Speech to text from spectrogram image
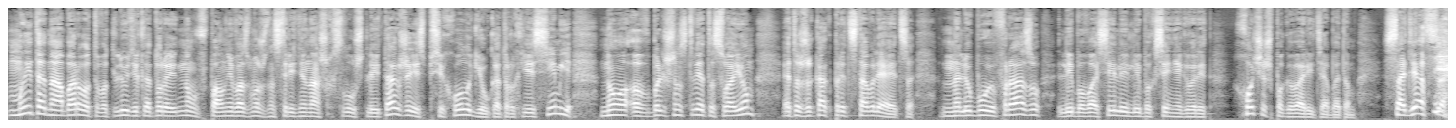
мы-то наоборот, вот люди, которые, ну, вполне возможно, среди наших слушателей также есть психологи, у которых есть семьи, но в большинстве-то своем это же как представляется. На любую фразу либо Василий, либо Ксения говорит, хочешь поговорить об этом? Садятся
